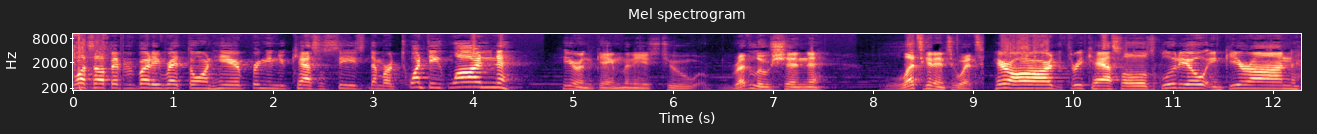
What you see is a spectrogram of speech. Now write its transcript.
What's up everybody, Red Thorn here, bringing you Castle Siege number 21 here in the game Lineage 2 Revolution. Let's get into it. Here are the three castles. Gludio and Giran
